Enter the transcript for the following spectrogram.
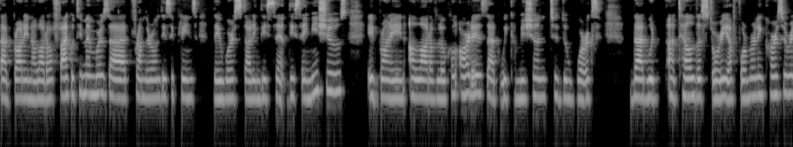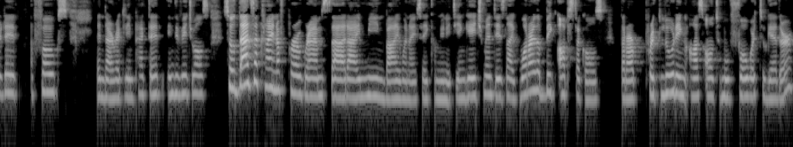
that brought in a lot of faculty members that from their own disciplines, they were studying these, these same issues. It brought in a lot of local artists that we commissioned to do works that would uh, tell the story of formerly incarcerated folks and directly impacted individuals. So that's the kind of programs that I mean by when I say community engagement is like what are the big obstacles that are precluding us all to move forward together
